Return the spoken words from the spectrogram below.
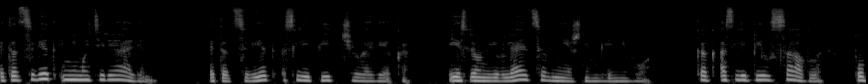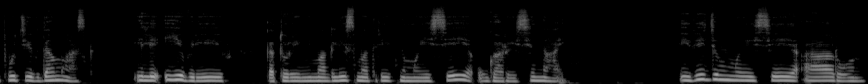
Этот цвет нематериален. Этот цвет слепит человека, если он является внешним для него, как ослепил Савла по пути в Дамаск, или евреев, которые не могли смотреть на Моисея у горы Синай. И видел Моисея Аарон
